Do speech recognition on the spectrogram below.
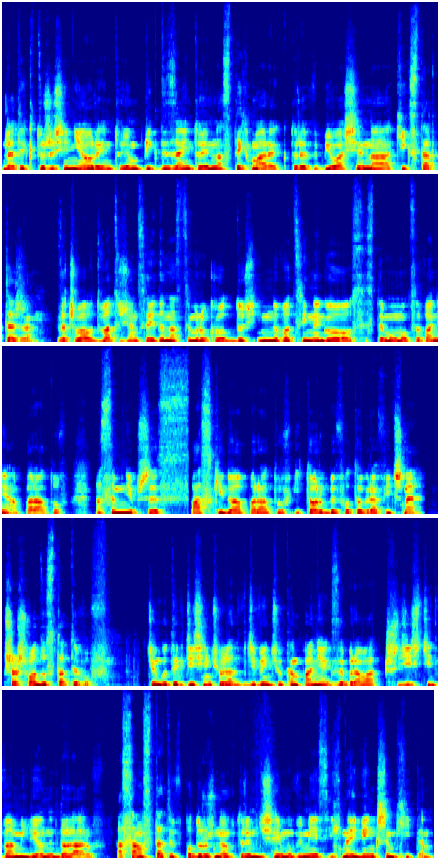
Dla tych, którzy się nie orientują, Peak Design to jedna z tych marek, które wybiła się na Kickstarterze. Zaczęła w 2011 roku od dość innowacyjnego systemu mocowania aparatów, następnie przez paski do aparatów i torby fotograficzne przeszła do statywów. W ciągu tych 10 lat w 9 kampaniach zebrała 32 miliony dolarów. A sam statyw podróżny, o którym dzisiaj mówimy, jest ich największym hitem.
